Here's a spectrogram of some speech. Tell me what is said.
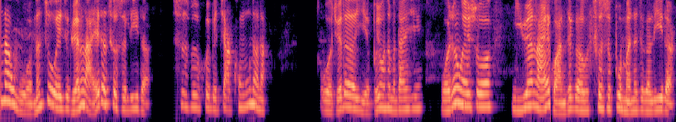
那我们作为这原来的测试 leader 是不是会被架空的呢？我觉得也不用这么担心。我认为说，你原来管这个测试部门的这个 leader，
